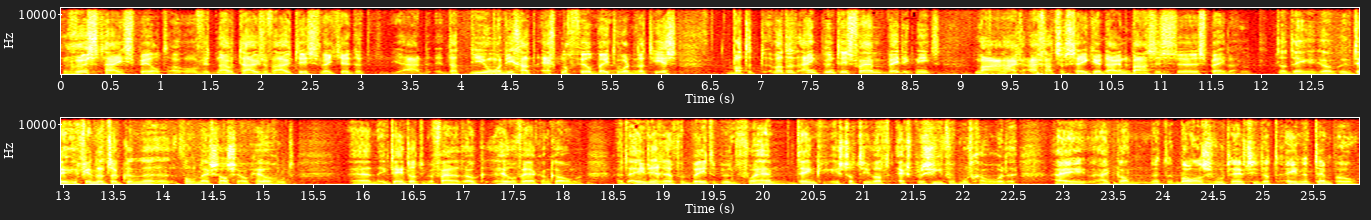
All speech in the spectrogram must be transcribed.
rust hij speelt. Of het nou thuis of uit is, weet je. Dat, ja, dat, die jongen die gaat echt nog veel beter worden dan hij is. Wat het, wat het eindpunt is voor hem, weet ik niet. Maar hij, hij gaat zich zeker daar in de basis uh, spelen. Dat denk ik ook. Ik, denk, ik vind het ook een, uh, volgens mij Excelsior ook heel goed. En ik denk dat hij bij Feyenoord ook heel ver kan komen. Het enige verbeterpunt voor hem, denk ik, is dat hij wat explosiever moet gaan worden. Hij, hij kan met de bal aan zijn voeten heeft hij dat ene tempo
